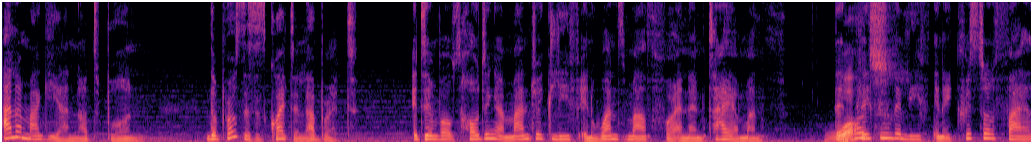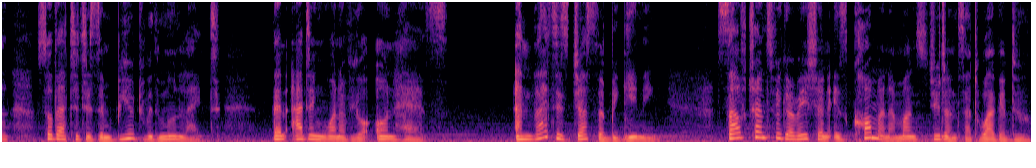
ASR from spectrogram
Animagi are not born. The process is quite elaborate. It involves holding a mandrake leaf in one's mouth for an entire month. Then What? placing the leaf in a crystal phial so that it is imbued with moonlight. Then adding one of your own hairs. And that is just the beginning. Self transfiguration is common among students at Wagadu.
